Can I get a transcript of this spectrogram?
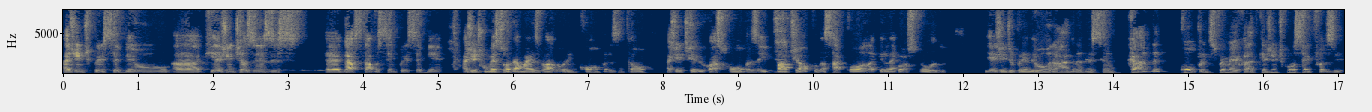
A gente percebeu ah, que a gente às vezes é, gastava sem perceber. A gente começou a dar mais valor em compras. Então a gente chega com as compras, aí bate álcool na sacola, aquele negócio todo. E a gente aprendeu a orar agradecendo cada compra de supermercado que a gente consegue fazer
